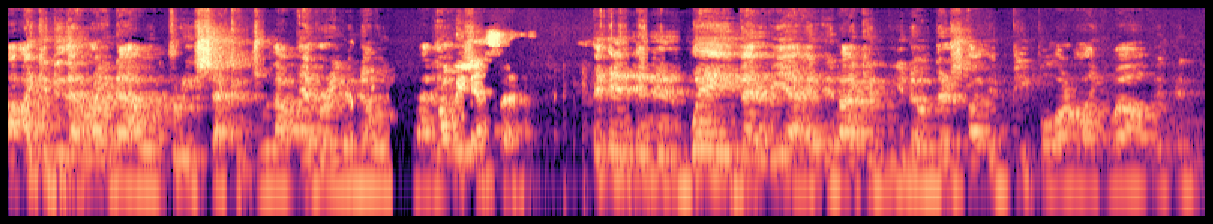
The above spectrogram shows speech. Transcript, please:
I could do that right now in three seconds without ever even knowing that Probably yes, sir. And, and, and, way better, yeah. And, and, I can, you know, there's uh, and people are like, well, and, and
